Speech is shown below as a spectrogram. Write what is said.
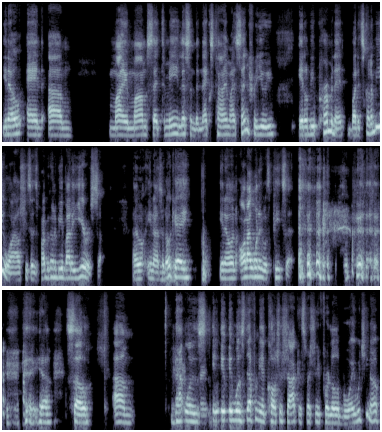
you know, and um, my mom said to me, listen, the next time I send for you, it'll be permanent, but it's going to be a while. She says, it's probably going to be about a year or so. I, you know, I said, mm-hmm. okay, you know, and all I wanted was pizza. you know, so um, that was, it, it was definitely a culture shock, especially for a little boy, which, you know,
